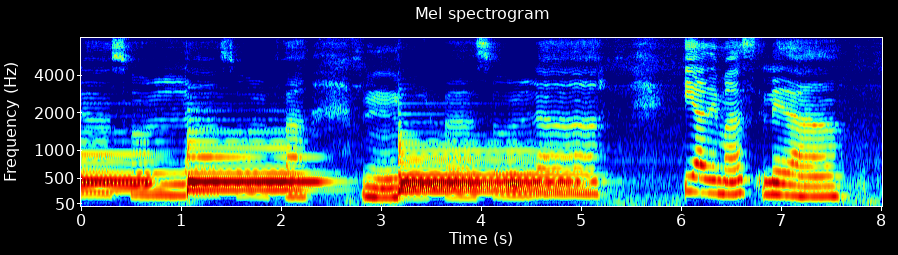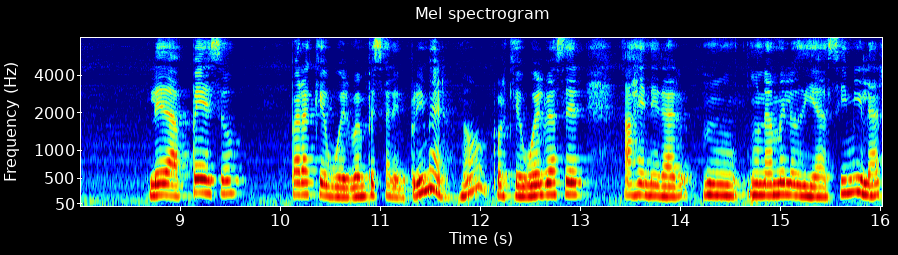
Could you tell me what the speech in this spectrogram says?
la, sol, la, sol, fa, mi, fa, sol, la. Y además le da, le da peso para que vuelva a empezar en primero, ¿no? Porque vuelve a hacer, a generar mm, una melodía similar.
